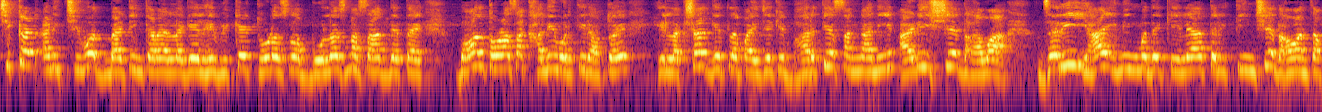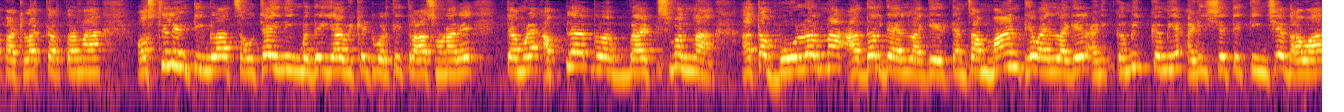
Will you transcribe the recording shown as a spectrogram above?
चिकट आणि चिवत बॅटिंग करायला लागेल. हे विकेट थोडंसं बोलर्सना साथ देत आहे. बॉल थोडासा खालीवरती राहतोय. हे लक्षात घेतलं पाहिजे की भारतीय संघाने अडीचशे धावा जरी ह्या इनिंगमध्ये केल्या तरी तीनशे धावांचा पाठलाग करताना ऑस्ट्रेलियन टीमला चौथ्या इनिंगमध्ये या विकेटवरती त्रास होणार आहे. त्यामुळे आपल्या बॅट्समनना आता बॉलरना आदर द्यायला लागेल त्यांचा मान ठेवायला लागेल आणि कमीत कमी अडीचशे ते तीनशे धावा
